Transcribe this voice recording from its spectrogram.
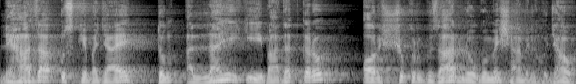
لہذا اس کے بجائے تم اللہ ہی کی عبادت کرو اور شکر گزار لوگوں میں شامل ہو جاؤ۔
